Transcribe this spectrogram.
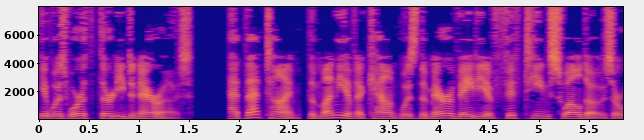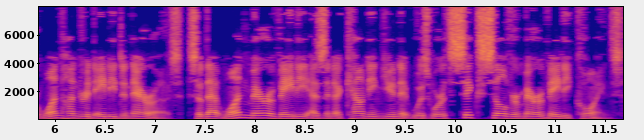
It was worth 30 dineros. At that time, the money of account was the maravedi of 15 sueldos or 180 dineros, so that one maravedi as an accounting unit was worth six silver maravedi coins.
